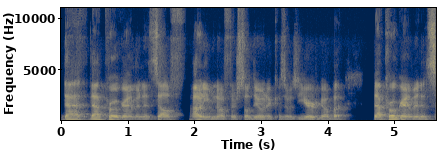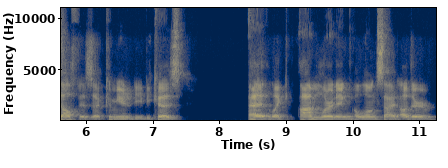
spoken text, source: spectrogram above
that that program in itself i don't even know if they're still doing it because it was a year ago but that program in itself is a community because Like i'm learning alongside other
